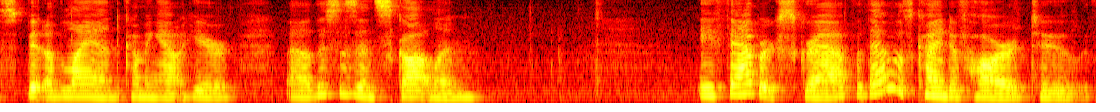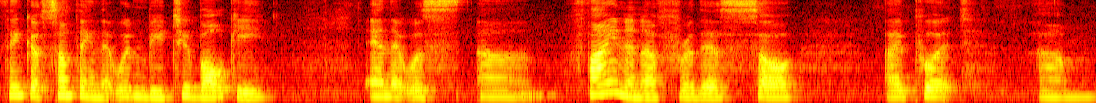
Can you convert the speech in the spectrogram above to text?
spit of land coming out here. Uh, this is in Scotland. A fabric scrap, that was kind of hard to think of something that wouldn't be too bulky and that was um, fine enough for this. So I put um,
